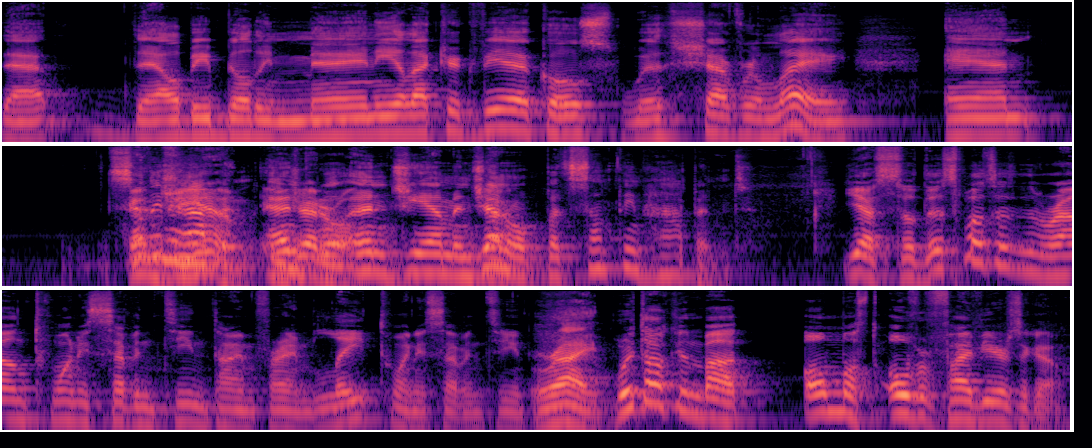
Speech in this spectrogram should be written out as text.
that they'll be building many electric vehicles with Chevrolet, and something GM happened, in and, general. and GM in general, but something happened. Yes, so this was in around 2017 timeframe, late 2017. Right. We're talking about almost over five years ago.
